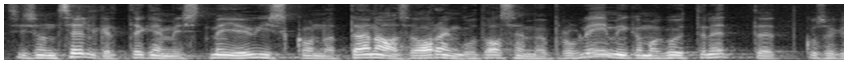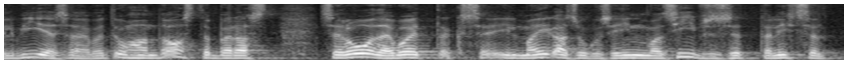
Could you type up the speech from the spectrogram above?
siis on selgelt tegemist meie ühiskonna tänase arengutaseme probleemiga. ma kujutan ette, et kusagil viiesaja või tuhande aasta pärast see loode võetakse ilma igasuguse invasiivsuseta lihtsalt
